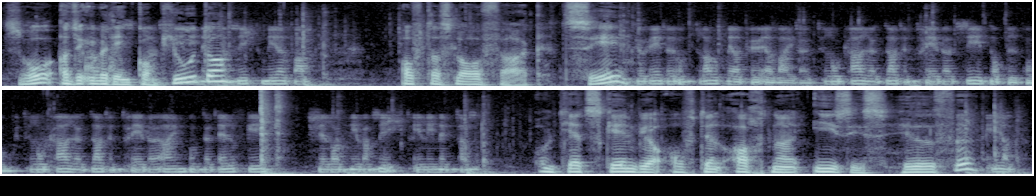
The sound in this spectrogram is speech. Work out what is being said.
So, also über den Computer auf das Laufwerk C. Geräte und Laufwerke erweitert. Lokale Datenträger C Doppelpunkt. Lokale Datenträger 111G. Shell-Ansicht. Elementansicht. Und jetzt gehen wir auf den Ordner ISIS Hilfe. EAS.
